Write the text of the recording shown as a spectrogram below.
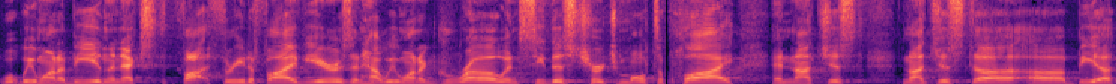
what we want to be in the next five, three to five years, and how we want to grow and see this church multiply and not just, not just uh, uh, be a,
